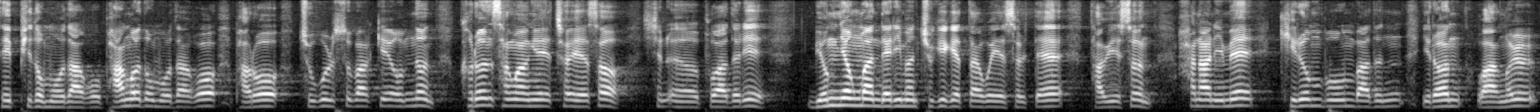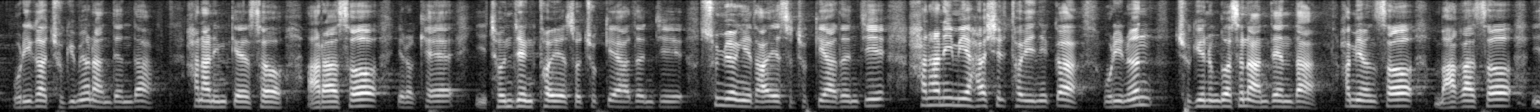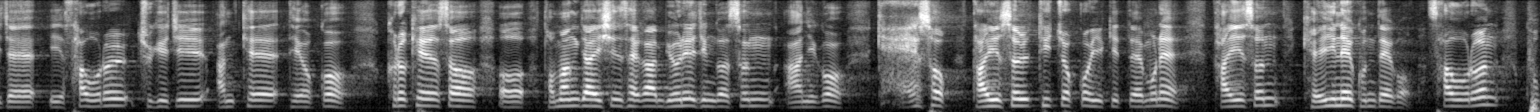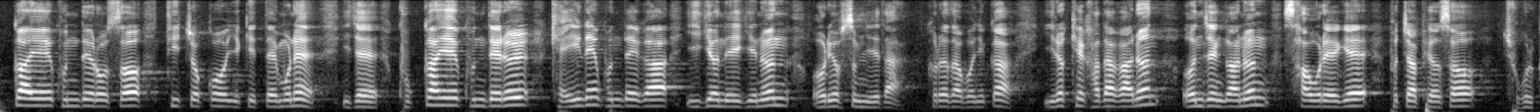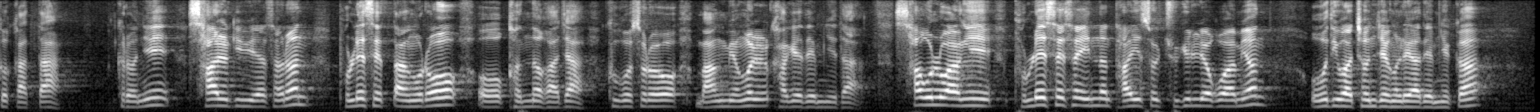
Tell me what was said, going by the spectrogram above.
대피도 못하고 방어도 못하고 바로 죽을 수밖에 없는 그런 상황에 처해서 신- 어, 부하들이 명령만 내리면 죽이겠다고 했을 때 다윗은 하나님의 기름 부음 받은 이런 왕을 우리가 죽이면 안 된다. 하나님께서 알아서 이렇게 이 전쟁터에서 죽게 하든지 수명이 다해서 죽게 하든지 하나님이 하실 터이니까 우리는 죽이는 것은 안 된다. 하면서 막아서 이제 이 사울을 죽이지 않게 되었고 그렇게 해서 어, 도망자의 신세가 면해진 것은 아니고 계속 다윗을 뒤쫓고 있기 때문에 다윗은 개인의 군대고 사울은 국가의 군대로서 뒤쫓고 있기 때문에 이제 국가의 군대를 개인의 군대가 이겨내기는 어렵습니다. 그러다 보니까 이렇게 가다가는 언젠가는 사울에게 붙잡혀서 죽을 것 같다. 그러니 살기 위해서는 블레셋 땅으로 어, 건너가자 그곳으로 망명을 가게 됩니다. 사울 왕이 블레셋에 있는 다윗을 죽이려고 하면 어디와 전쟁을 해야 됩니까?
